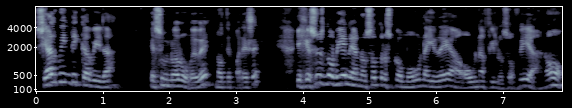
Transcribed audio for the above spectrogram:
Si algo indica vida, es un nuevo bebé, ¿no te parece? Y Jesús no viene a nosotros como una idea o una filosofía, no.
